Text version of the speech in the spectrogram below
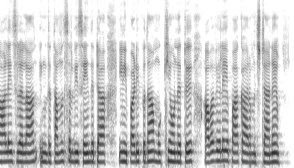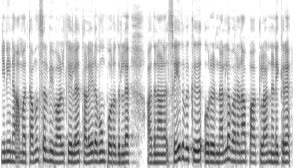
காலேஜ்லலாம் இந்த தமிழ் செல்வி சேர்ந்துட்டா இனி படிப்பு தான் முக்கியம்னுட்டு அவள் வேலையை பார்க்க ஆரம்பிச்சிட்டான்னு இனி நாம் தமிழ் செல்வி வாழ்க்கையில் தலையிடவும் போகிறதில்ல அதனால் சேதுவுக்கு ஒரு நல்ல வரனாக பார்க்கலான்னு நினைக்கிறேன்.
